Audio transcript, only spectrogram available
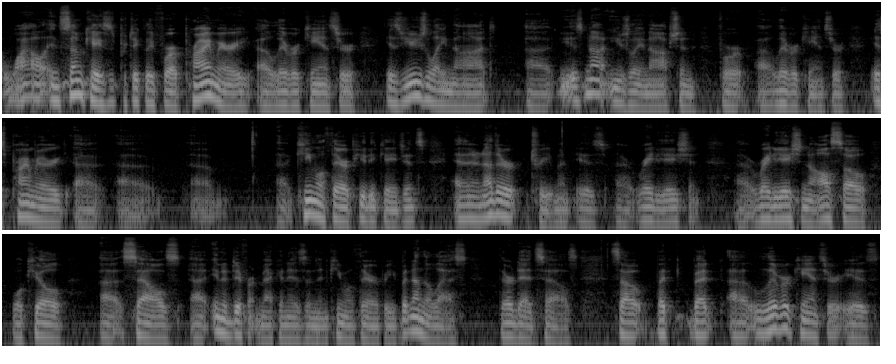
while in some cases, particularly for a primary liver cancer, is usually not is not usually an option for liver cancer. Is primary um, uh, chemotherapeutic agents, and then another treatment is uh, radiation. Uh, radiation also will kill uh, cells uh, in a different mechanism than chemotherapy, but nonetheless, they're dead cells. So, but but uh, liver cancer is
